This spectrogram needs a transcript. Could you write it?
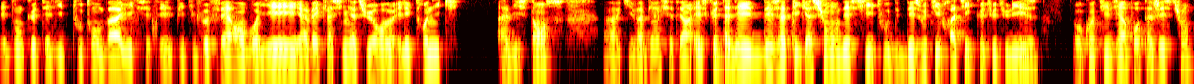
Et donc, tu édites tout ton bail, etc. Et puis, tu peux faire envoyer avec la signature électronique à distance qui va bien, etc. Est-ce que tu as des, des applications, des sites ou des, outils pratiques que tu utilises au quotidien pour ta gestion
